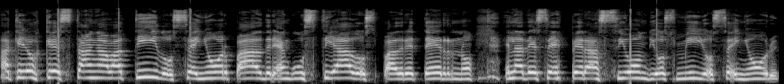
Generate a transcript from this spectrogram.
Aquellos que están abatidos, Señor, Padre, angustiados, Padre eterno, en la desesperación, Dios mío, Señor.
